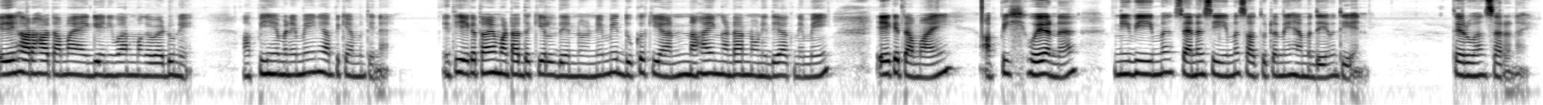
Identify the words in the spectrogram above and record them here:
ඒ හරහා තමයි ඇගේ නිවන් මඟ වැඩුණේ. අපි එහෙම නෙමෙයිනේ අපි කැමති නැහැ. ඉතින් ඒක තමයි මට අද කියලා දෙන්න ඕනේ. මේ දුක කියන්නේ නහයෙන් අඬන්න ඕනි දෙයක් නෙමෙයි. ඒකේ තමයි අපි හොයන නිවීම, සැනසීම, සතුට මේ හැමදේම තියෙන්නේ. තෙරුවන් සරණයි.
